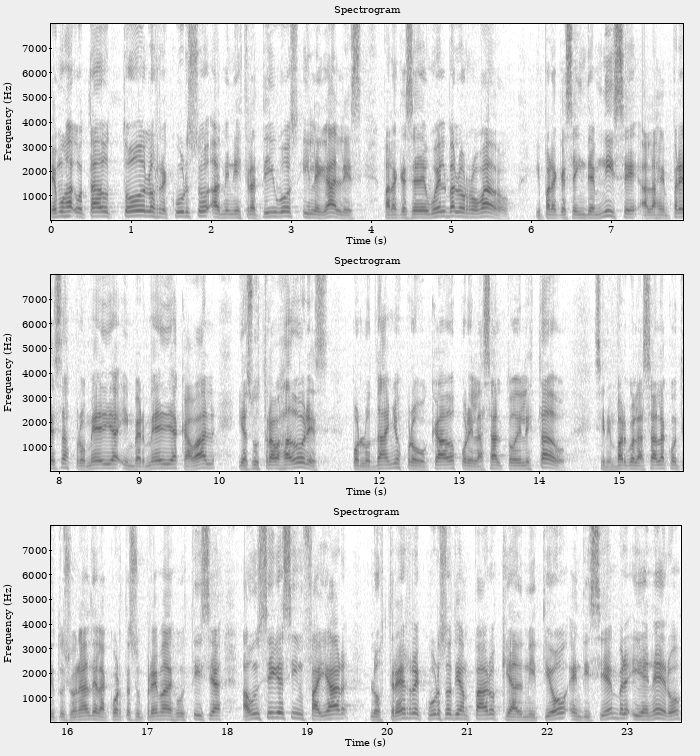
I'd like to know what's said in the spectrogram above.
Hemos agotado todos los recursos administrativos y legales para que se devuelva lo robado y para que se indemnice a las empresas Promedia, Invermedia, Cabal y a sus trabajadores por los daños provocados por el asalto del Estado. Sin embargo, la Sala Constitucional de la Corte Suprema de Justicia aún sigue sin fallar los tres recursos de amparo que admitió en diciembre y enero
